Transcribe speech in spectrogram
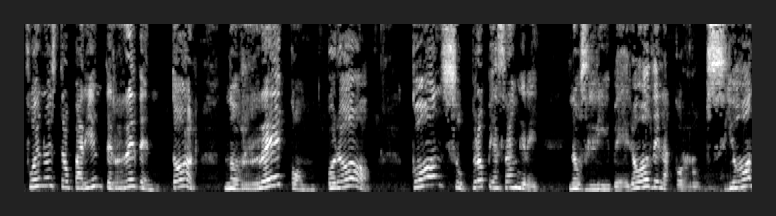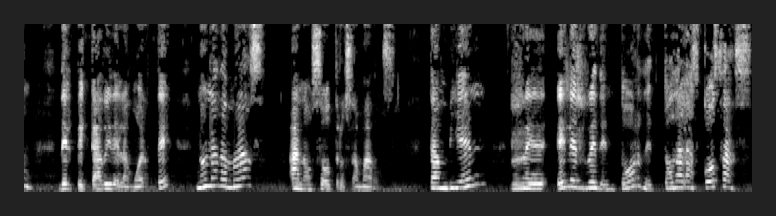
fue nuestro pariente redentor, nos recompró, con su propia sangre nos liberó de la corrupción, del pecado y de la muerte, no nada más a nosotros, amados. También Él es redentor de todas las cosas,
